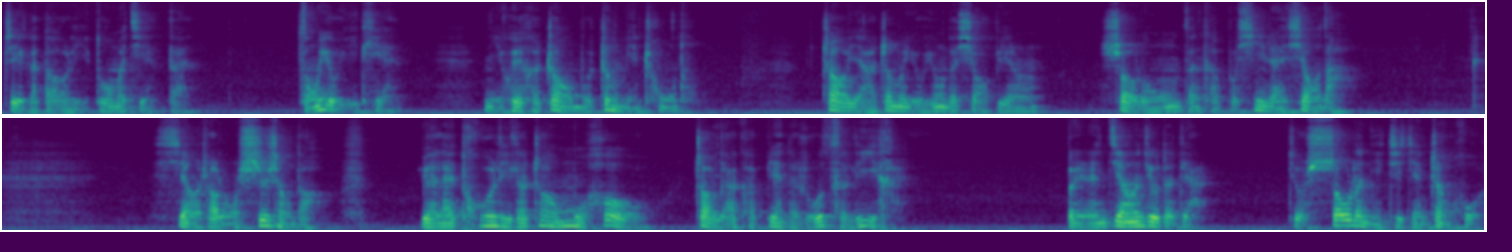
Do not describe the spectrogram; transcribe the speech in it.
这个道理多么简单！总有一天，你会和赵牧正面冲突。赵雅这么有用的小兵。”少龙怎可不欣然笑纳？项少龙失声道：“原来脱离了赵牧后，赵雅可变得如此厉害。本人将就着点儿，就收了你这件正货。”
